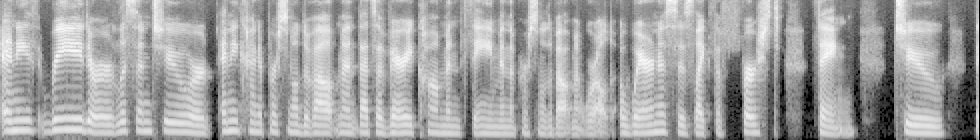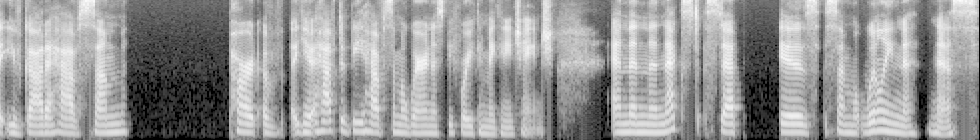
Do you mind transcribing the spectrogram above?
any read or listen to or any kind of personal development, that's a very common theme in the personal development world. Awareness is like the first thing to that you've got to have some part of you have to be have some awareness before you can make any change and then the next step is some willingness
